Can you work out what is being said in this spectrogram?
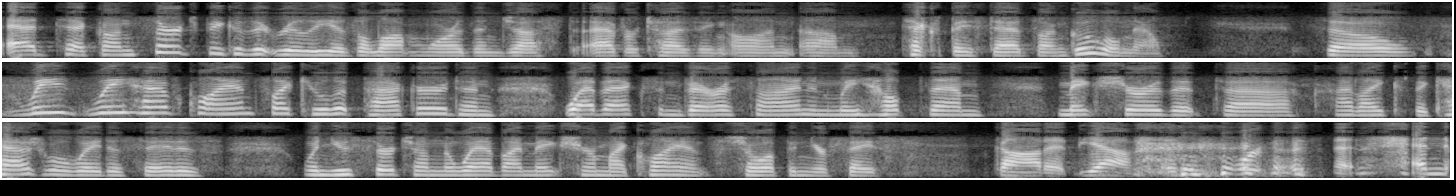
ad tech on search because it really is a lot more than just advertising on um, text-based ads on Google now. So we we have clients like Hewlett Packard and WebEx and VeriSign, and we help them make sure that uh, I like the casual way to say it is when you search on the web, I make sure my clients show up in your face. Got it. Yeah, it's important, isn't it? And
